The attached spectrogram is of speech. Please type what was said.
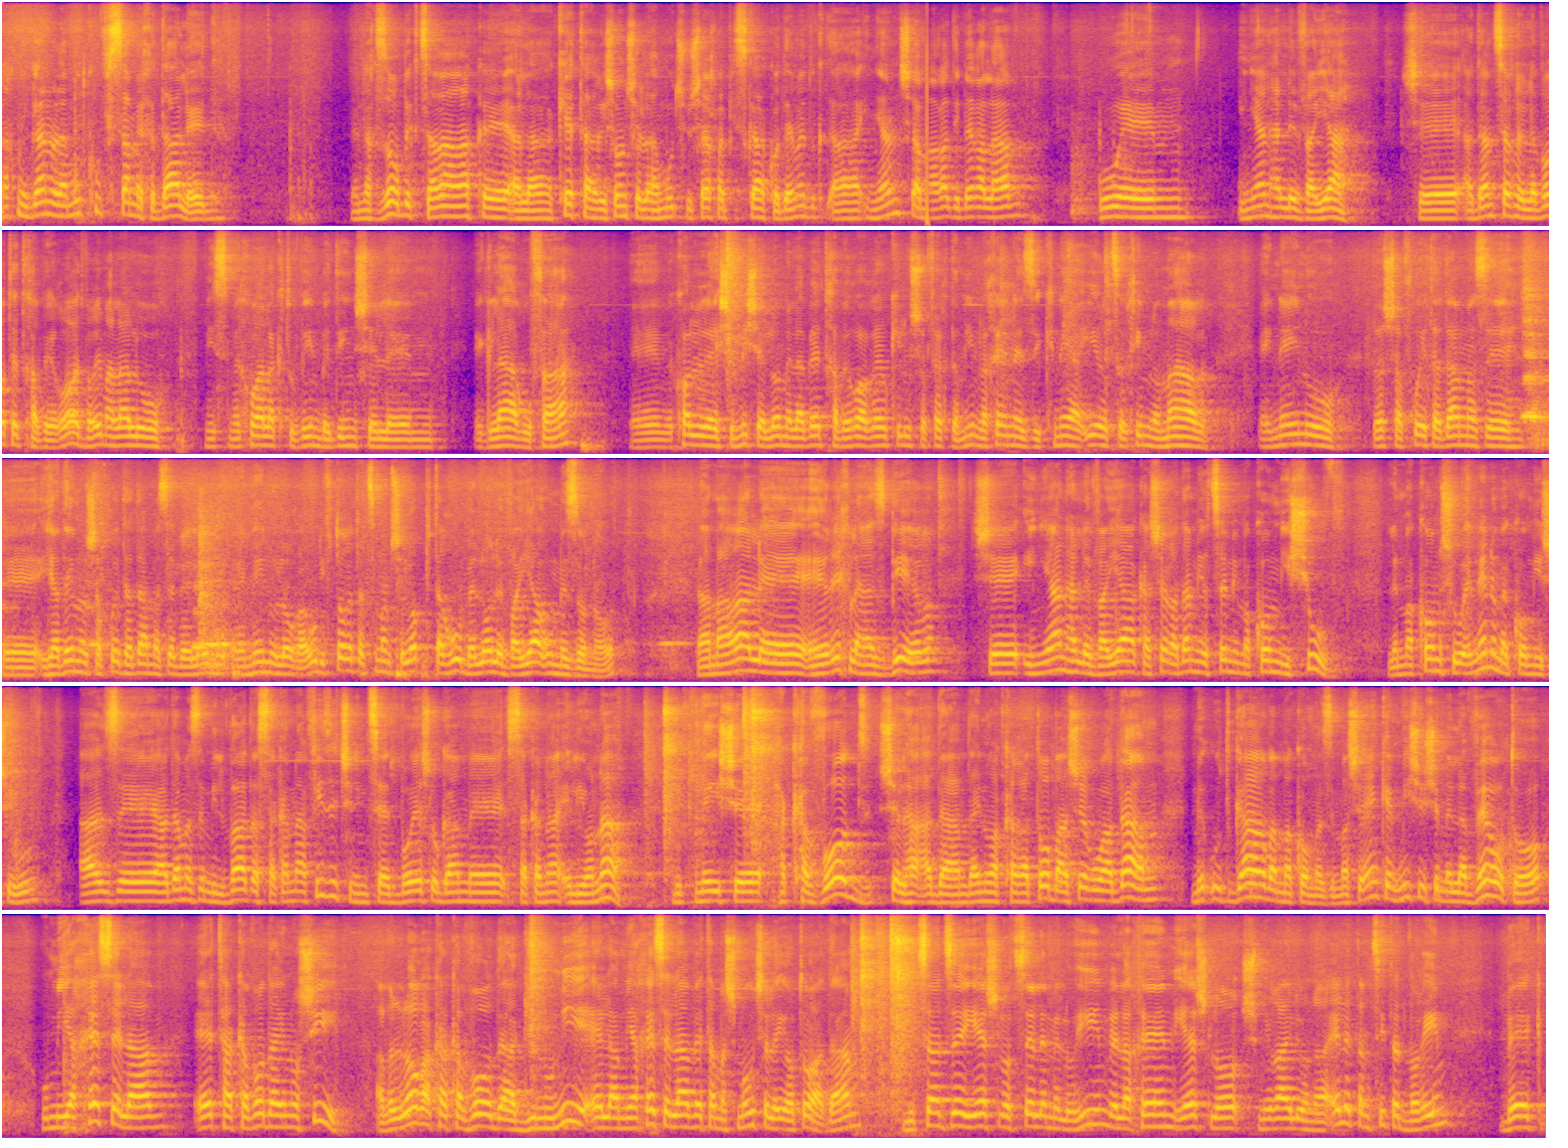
אנחנו הגענו לעמוד קס"ד ונחזור בקצרה רק אה, על הקטע הראשון של העמוד שהוא שייך לפסקה הקודמת. העניין שהמהר"ל דיבר עליו הוא אה, עניין הלוויה, שאדם צריך ללוות את חברו, הדברים הללו נסמכו על הכתובים בדין של אה, עגלה ערופה, וכל שמי שלא מלווה את חברו הרי הוא כאילו שופך דמים, לכן זקני העיר צריכים לומר עינינו לא שפכו את הדם הזה, ידינו שפכו את הדם הזה ועינינו לא ראו, לפתור את עצמם שלא פטרו בלא לוויה ומזונות. והמהר"ל אה, העריך להסביר שעניין הלוויה, כאשר אדם יוצא ממקום יישוב למקום שהוא איננו מקום יישוב, אז אה, האדם הזה מלבד הסכנה הפיזית שנמצאת בו, יש לו גם אה, סכנה עליונה, מפני שהכבוד של האדם, דהיינו הכרתו באשר הוא אדם, מאותגר במקום הזה, מה שאין כן מישהו שמלווה אותו, הוא מייחס אליו את הכבוד האנושי, אבל לא רק הכבוד הגינוני, אלא מייחס אליו את המשמעות של היותו אדם. מצד זה יש לו צלם אלוהים ולכן יש לו שמירה עליונה. אלה תמצית הדברים.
